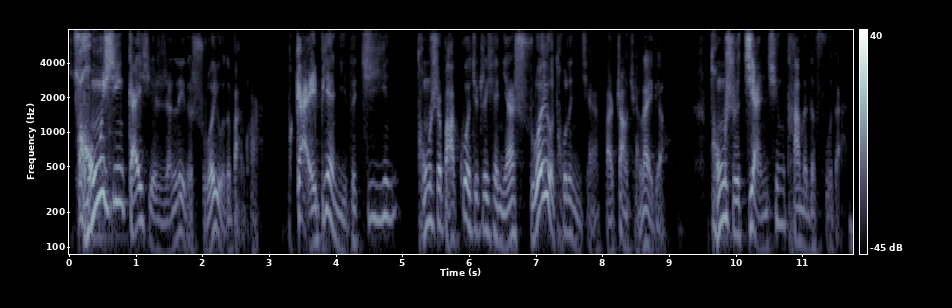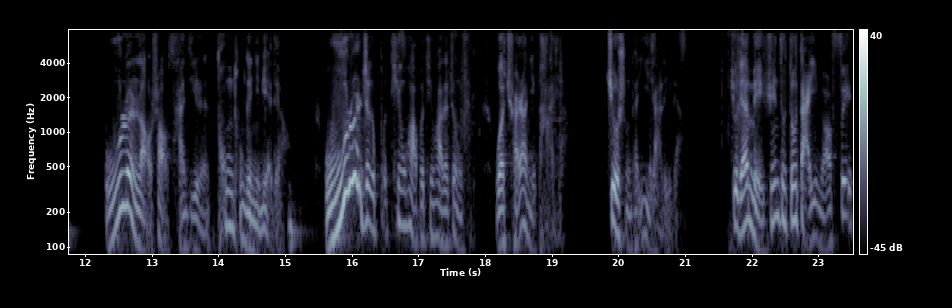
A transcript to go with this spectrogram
重新改写人类的所有的板块，改变你的基因。同时把过去这些年所有偷的你钱把账全赖掉，同时减轻他们的负担，无论老少残疾人，通通给你灭掉，无论这个不听话不听话的政府，我全让你趴下，就剩他一家力量，就连美军都都打疫苗，非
